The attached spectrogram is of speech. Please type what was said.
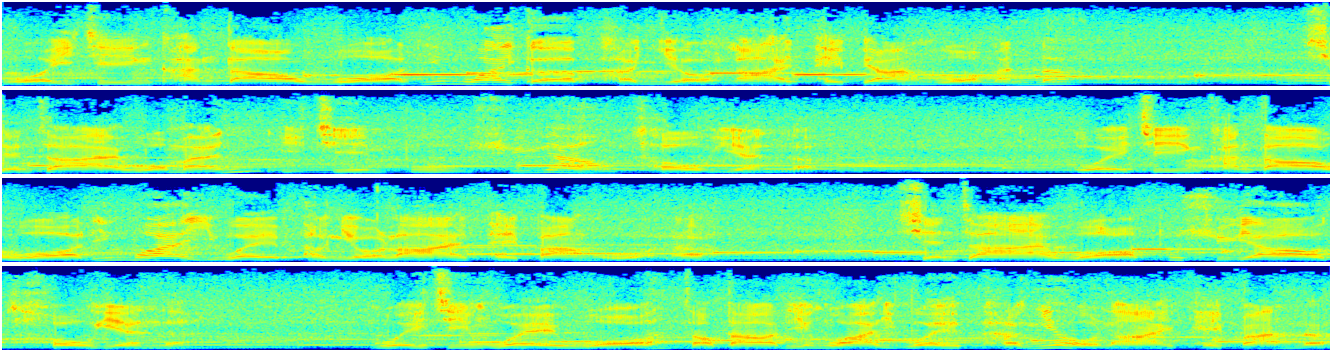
我已经看到我另外一个朋友来陪伴我们了。现在我们已经不需要抽烟了。我已经看到我另外一位朋友来陪伴我了。现在我不需要抽烟了。我已经为我找到另外一位朋友来陪伴了。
